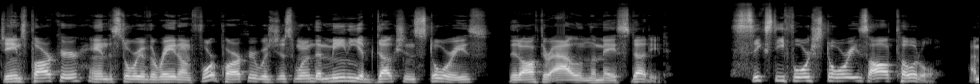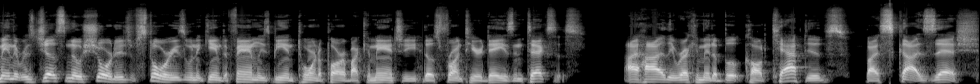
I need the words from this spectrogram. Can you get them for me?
James Parker and the story of the raid on Fort Parker was just one of the many abduction stories that author Alan LeMay studied. 64 stories all total. I mean, there was just no shortage of stories when it came to families being torn apart by Comanche those frontier days in Texas. I highly recommend a book called Captives by Scott Zesch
